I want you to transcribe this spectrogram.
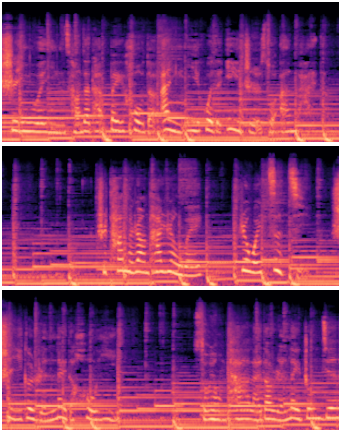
是因为隐藏在他背后的暗影议会的意志所安排的。是他们让他认为，认为自己是一个人类的后裔，怂恿他来到人类中间，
